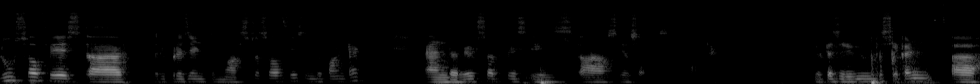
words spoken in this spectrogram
blue surface uh, represent the master surface in the contact and the red surface is uh, slave surface in the contact. So let us review the second uh,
